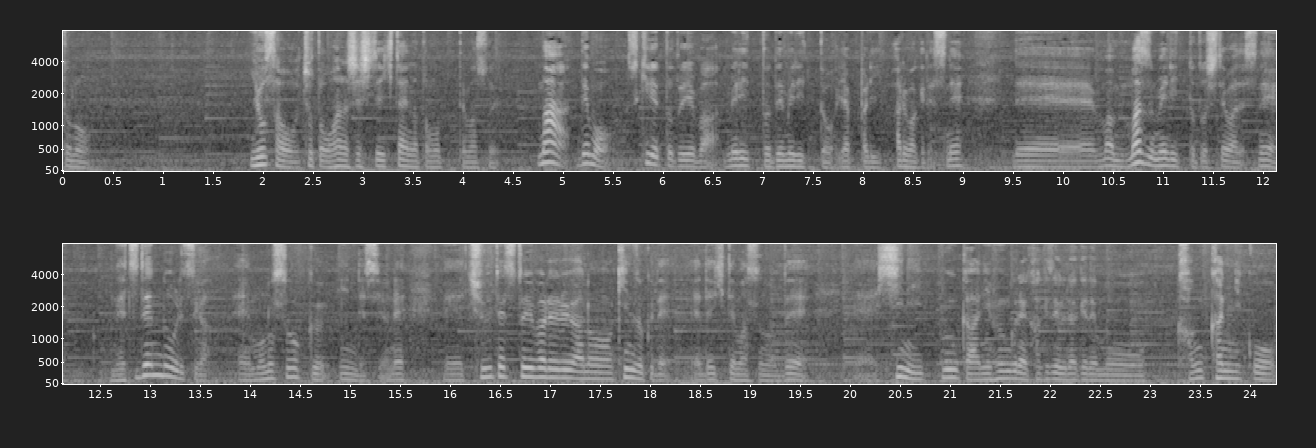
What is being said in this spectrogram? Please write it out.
トの良さをちょっとお話ししていきたいなと思ってます。まあでもスキレットといえばメリットデメリットやっぱりあるわけですね。で、まあ、まずメリットとしてはですね熱伝導率がものすごくいいんですよね、え鋳鉄と呼ばれるあの金属でできてますので、え火に1分か2分ぐらいかけてるだけでもカンカンにこ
